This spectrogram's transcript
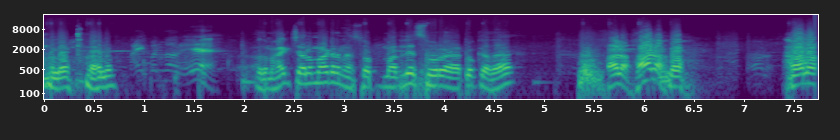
Hello hello. ಅದು ಮೈಕ್ ಚಾಲು ಮಾಡ್ರಣ. ನಾ ಸ್ವಲ್ಪ ಮೊದಲೇ ಸೂರ ಟುಕ್ಕದ ಹಲೋ ಹಲೋ. ಹಲೋ.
